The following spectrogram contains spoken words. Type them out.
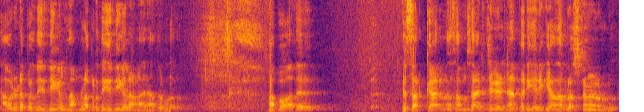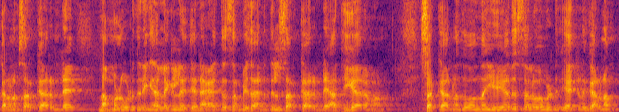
അവരുടെ പ്രതിനിധികൾ നമ്മളെ പ്രതിനിധികളാണ് അതിനകത്തുള്ളത്. അപ്പോൾ അത് സർക്കാരിന് സംസാരിച്ചു കഴിഞ്ഞാൽ പരിഹരിക്കാവുന്ന പ്രശ്നമേ ഉള്ളൂ. കാരണം സർക്കാരിന്റെ നമ്മൾ കൊടുത്തിരിക്കുന്ന അല്ലെങ്കിൽ ജനായത്വ സംവിധാനത്തിൽ സർക്കാരിന്റെ അധികാരമാണ്. സർക്കാരിന് തോന്നുന്ന ഏത് സ്ഥലവും ഏറ്റെടുക്കും കാരണം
